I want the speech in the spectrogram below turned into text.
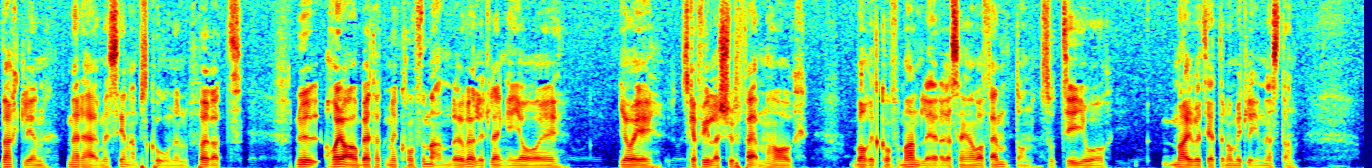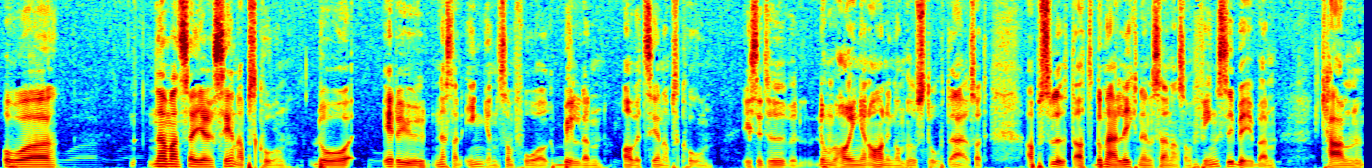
Verkligen med det här med senapskornen. För att nu har jag arbetat med konfirmander väldigt länge. Jag är, jag är, ska fylla 25, har varit konfirmandledare sedan jag var 15, så 10 år, majoriteten av mitt liv nästan. Och eh, när man säger senapskorn, då är det ju nästan ingen som får bilden av ett senapskorn i sitt huvud. De har ingen aning om hur stort det är. Så att absolut att de här liknelserna som finns i Bibeln kan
